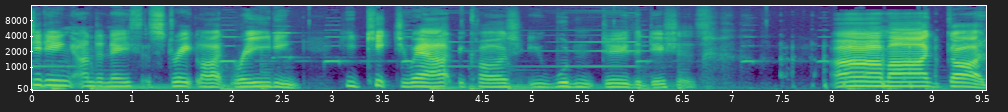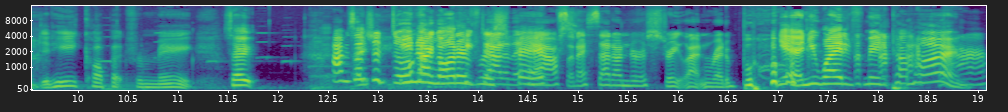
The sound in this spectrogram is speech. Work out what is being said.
sitting underneath a streetlight reading. He kicked you out because you wouldn't do the dishes. Oh my God, did he cop it from me? So, I'm such a uh, In dork. a I got lot of kicked out of the house and I sat under a streetlight and read a book. yeah, and you waited for me to come home.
